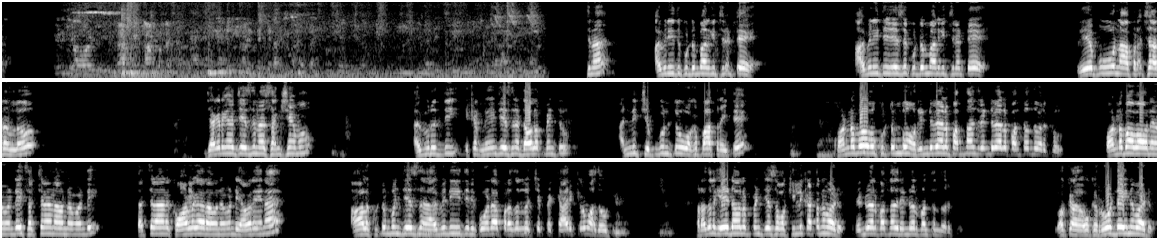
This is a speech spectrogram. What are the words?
అవినీతి కుటుంబానికి ఇచ్చినట్టే అవినీతి చేసే కుటుంబానికి ఇచ్చినట్టే రేపు నా ప్రచారంలో జగన్ గారు చేసిన సంక్షేమం అభివృద్ధి ఇక్కడ నేను చేసిన డెవలప్మెంటు అన్ని చెప్పుకుంటూ ఒక పాత్ర అయితే కొండబాబు కుటుంబం రెండు వేల పద్నాలుగు రెండు వేల పంతొమ్మిది వరకు కొండబాబు అవనివ్వండి సత్యనారాయణ అవనివ్వండి సత్యనారాయణ కోళ్ళ గారు అవనివ్వండి ఎవరైనా వాళ్ళ కుటుంబం చేసిన అవినీతిని కూడా ప్రజల్లో చెప్పే కార్యక్రమం అదొకటి. ప్రజలకు ఏ డెవలప్మెంట్ చేసే ఒక ఇల్లు కట్టనివాడు రెండు వేల పద్నాలుగు రెండు వేల పంతొమ్మిది వరకు. ఒక ఒక రోడ్డు అయినవాడు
